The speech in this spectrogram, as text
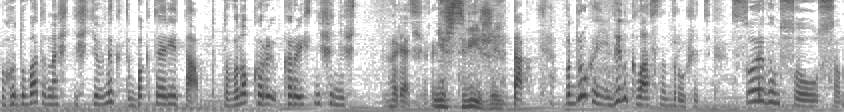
годувати наш кишківник бактерій там. Тобто воно кори- корисніше, ніж гарячий рис. Ніж свіжий. Так, по-друге, він класно дружить з соєвим соусом,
